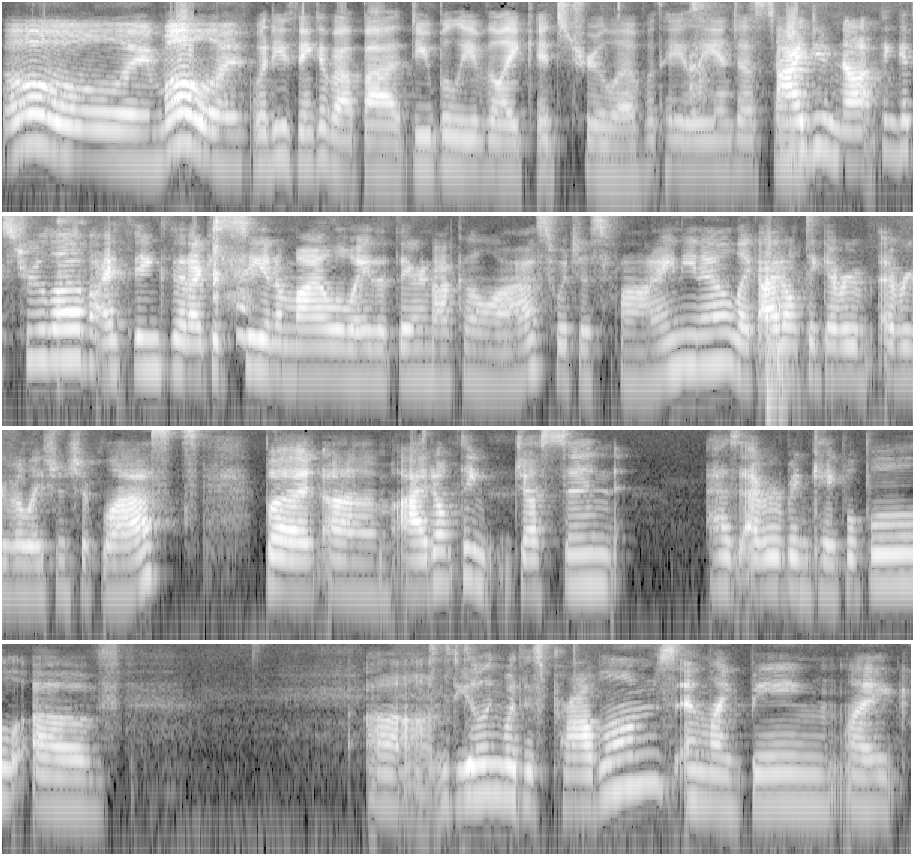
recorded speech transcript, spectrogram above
Holy moly. What do you think about that? Do you believe like it's true love with Hailey and Justin? I do not think it's true love. I think that I could see in a mile away that they're not going to last, which is fine, you know? Like I don't think every every relationship lasts, but um I don't think Justin has ever been capable of um dealing with his problems and like being like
